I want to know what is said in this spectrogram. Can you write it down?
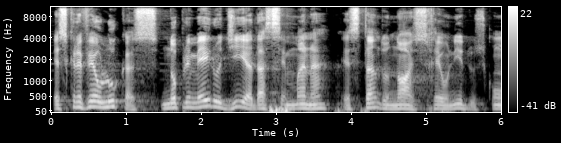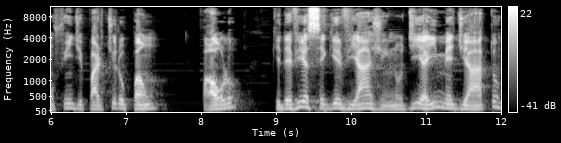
Escreveu Lucas no primeiro dia da semana, estando nós reunidos com o fim de partir o pão, Paulo, que devia seguir viagem no dia imediato,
